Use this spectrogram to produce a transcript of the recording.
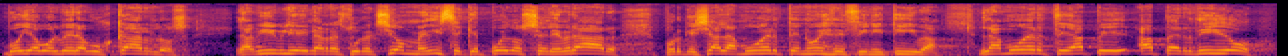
voy a volver a buscarlos. La Biblia y la resurrección me dice que puedo celebrar porque ya la muerte no es definitiva. La muerte ha, ha perdido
